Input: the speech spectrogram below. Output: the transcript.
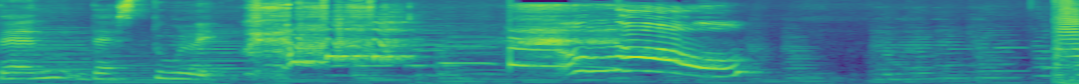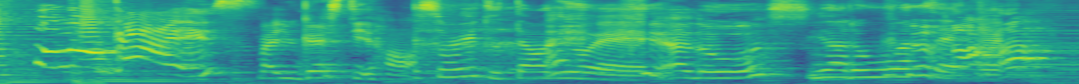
Then there's two legs. Oh no! Oh no, guys! But you guys did how? Sorry to tell you, eh. are the worst. You are the worst, eh.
